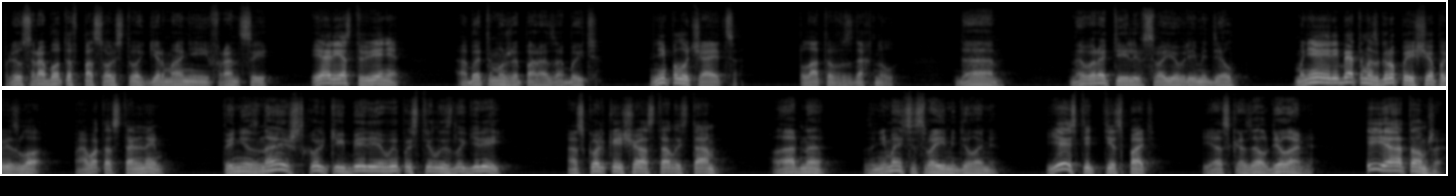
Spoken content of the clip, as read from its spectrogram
плюс работа в посольствах Германии и Франции. И арест в Вене. Об этом уже пора забыть. Не получается. Платов вздохнул. Да, наворотили в свое время дел. Мне и ребятам из группы еще повезло. А вот остальным... Ты не знаешь, скольких Берия выпустил из лагерей? А сколько еще осталось там? Ладно, занимайся своими делами. Есть идти спать. Я сказал делами. И я о том же,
